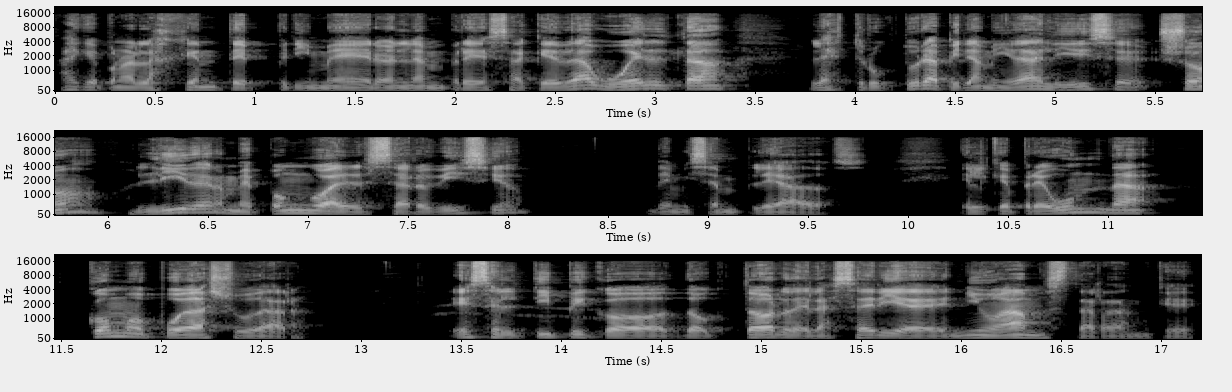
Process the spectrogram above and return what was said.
hay que poner la gente primero en la empresa, que da vuelta la estructura piramidal y dice, yo, líder, me pongo al servicio de mis empleados. El que pregunta, ¿cómo puedo ayudar? es el típico doctor de la serie New Amsterdam que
